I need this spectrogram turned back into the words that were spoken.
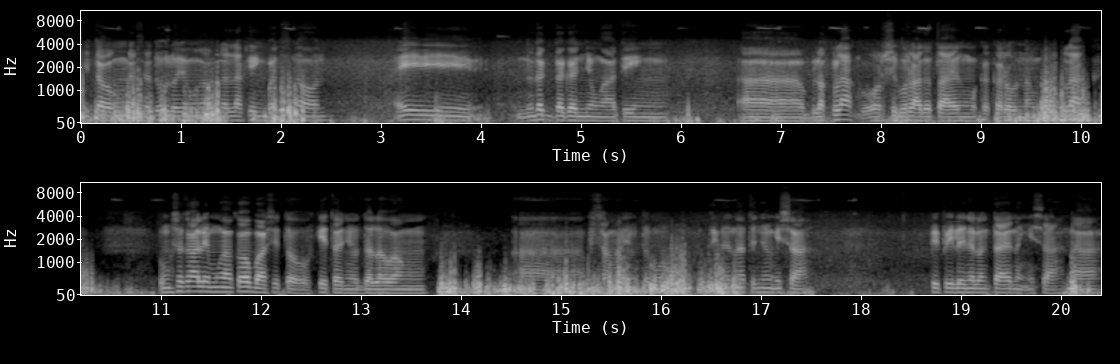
itong nasa dulo yung mga malalaking buds noon ay nadagdagan yung ating ah, bulaklak or sigurado tayong magkakaroon ng bulaklak. Kung sakali mga kabas ito kita nyo dalawang uh, sanga yung tumubo. Tingnan natin yung isa. Pipili na lang tayo ng isa na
